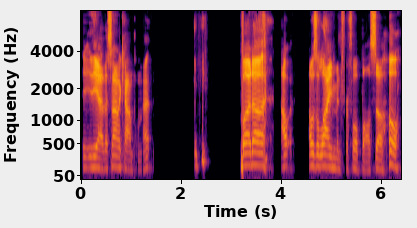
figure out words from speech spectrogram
yeah, that's not a compliment. but uh, I I was a lineman for football, so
